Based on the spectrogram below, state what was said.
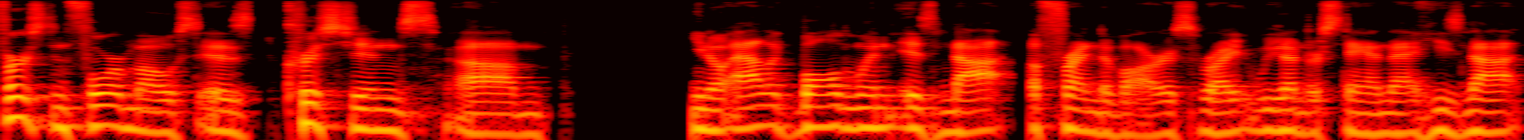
first and foremost, as Christians, um, you know, Alec Baldwin is not a friend of ours, right? We understand that he's not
